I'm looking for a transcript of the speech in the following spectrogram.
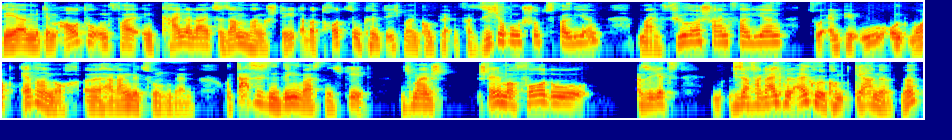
der mit dem Autounfall in keinerlei Zusammenhang steht, aber trotzdem könnte ich meinen kompletten Versicherungsschutz verlieren, meinen Führerschein verlieren, zur MPU und whatever noch äh, herangezogen werden. Und das ist ein Ding, was nicht geht. Ich meine, stell dir mal vor, du, also jetzt, dieser Vergleich mit Alkohol kommt gerne, ne?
